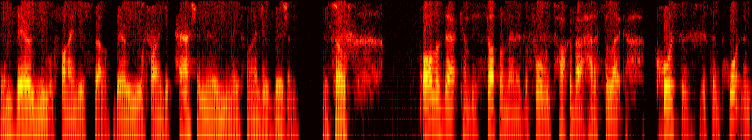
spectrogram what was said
and there you will find yourself. There you will find your passion. There you may find your vision. And so all of that can be supplemented before we talk about how to select courses. It's important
